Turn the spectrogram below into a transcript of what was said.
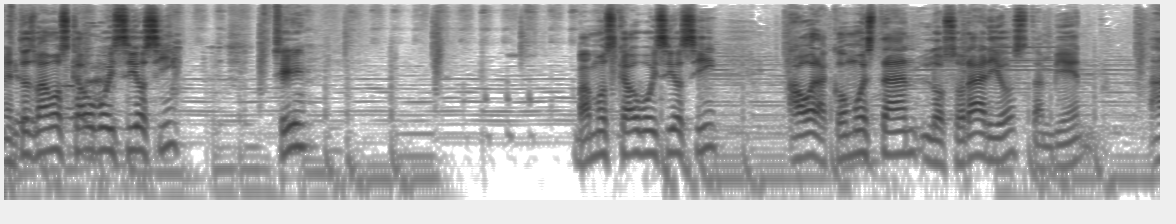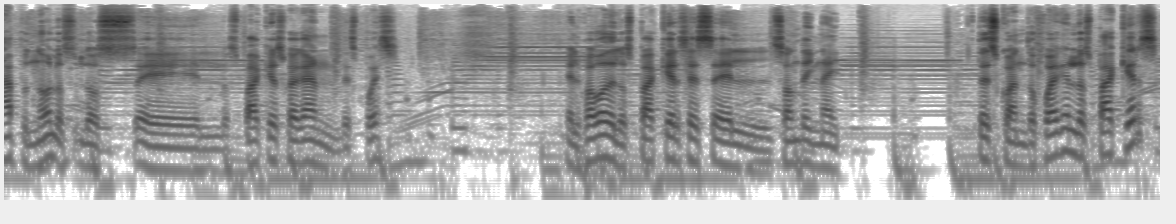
Entonces vamos Cowboys sí o sí. Sí, Vamos Cowboys sí o sí. Ahora, ¿cómo están los horarios también? Ah, pues no, los, los, eh, los Packers juegan después. El juego de los Packers es el Sunday night. Entonces, cuando jueguen los Packers,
